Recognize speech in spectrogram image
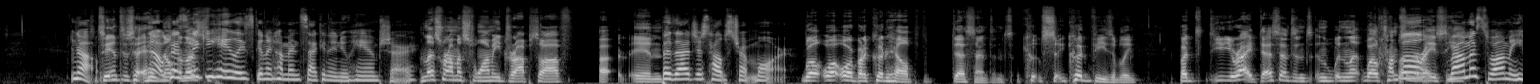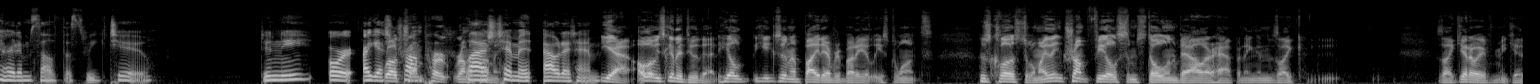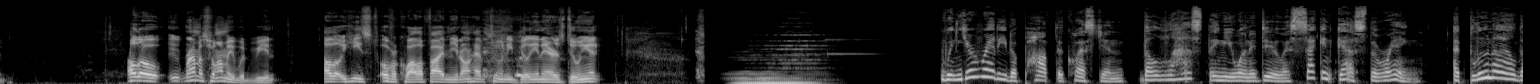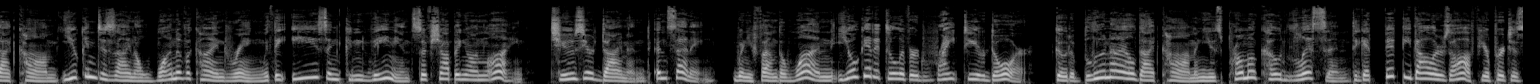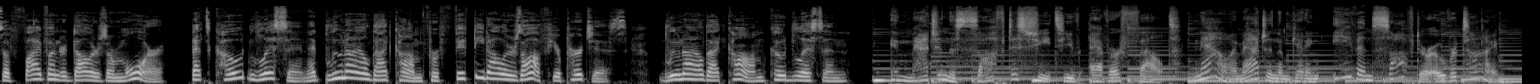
No, DeSantis has no, because unless, Nikki Haley's going to come in second in New Hampshire, unless Ramaswamy drops off, uh, and but that just helps Trump more. well, or, or but it could help death sentence. Could could feasibly, but you're right. Death sentence. And when, well, Trump's in Well, the race. He, Ramaswamy hurt himself this week too, didn't he? Or I guess Well, Trump, Trump hurt Ramaswamy. lashed him out at him. Yeah, although he's going to do that. He'll he's going to bite everybody at least once who's close to him. I think Trump feels some stolen valor happening and is like, is like, get away from me, kid. Although Ramaswamy would be, although he's overqualified and you don't have too many billionaires doing it. When you're ready to pop the question, the last thing you want to do is second guess the ring. At Bluenile.com, you can design a one of a kind ring with the ease and convenience of shopping online. Choose your diamond and setting. When you find the one, you'll get it delivered right to your door. Go to Bluenile.com and use promo code LISTEN to get $50 off your purchase of $500 or more. That's code LISTEN at Bluenile.com for $50 off your purchase. Bluenile.com code LISTEN. Imagine the softest sheets you've ever felt. Now imagine them getting even softer over time.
